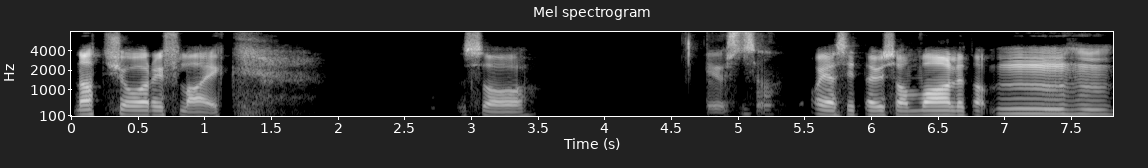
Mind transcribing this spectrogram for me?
Not sure if like. Så, Just så. och jag sitter ju som vanligt och mhm.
